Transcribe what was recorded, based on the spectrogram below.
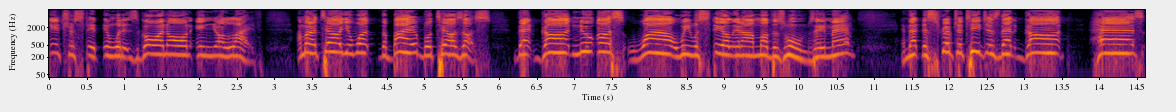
interested in what is going on in your life. I'm going to tell you what the Bible tells us that God knew us while we were still in our mother's wombs. Amen. And that the scripture teaches that God has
